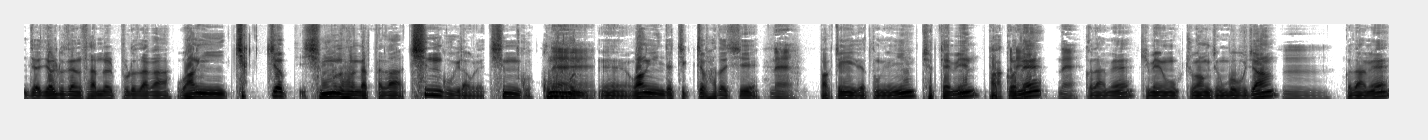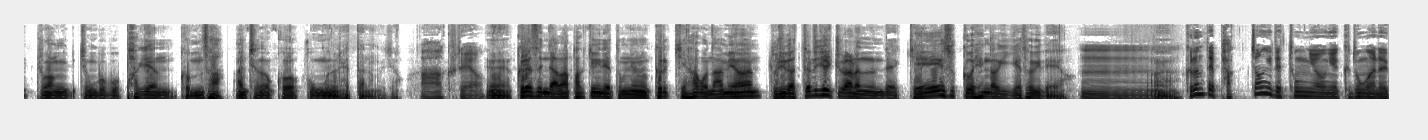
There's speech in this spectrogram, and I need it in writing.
이제 연루된 사람들 부르다가 왕이 직접 신문하는 것 갖다가 친국이라고 그래요. 친국, 국문. 네. 예, 왕이 이제 직접 하듯이 네. 박정희 대통령이 최태민, 박근혜, 네. 그다음에 김영욱 중앙정보부장, 음. 그다음에 중앙정보부 파견 검사 앉혀놓고 공문을 했다는 거죠. 아, 그래요? 예. 그래서 이제 아마 박정희 대통령은 그렇게 하고 나면 둘이가 떨어질 줄 알았는데 계속 그 행각이 계속이 돼요. 음. 어. 그런데 박정희 대통령의 그동안의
